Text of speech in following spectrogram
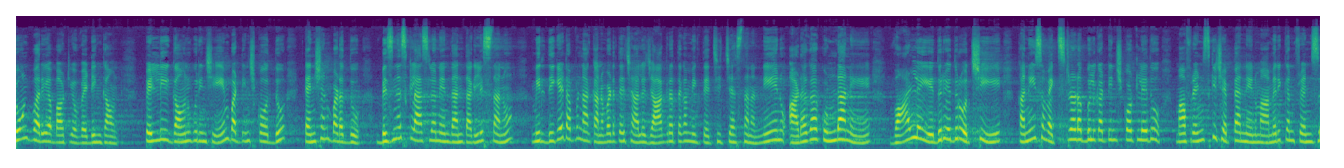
don't worry about your wedding gown పెళ్ళి గౌన్ గురించి ఏం పట్టించుకోవద్దు టెన్షన్ పడద్దు. బిజినెస్ క్లాస్లో నేను దాన్ని తగిలిస్తాను. మీరు దిగేటప్పుడు నాకు కనబడితే చాలు జాగ్రత్తగా మీకు తెచ్చి ఇచ్చేస్తాను నేను అడగకుండానే వాళ్ళే ఎదురు ఎదురు వచ్చి కనీసం ఎక్స్ట్రా డబ్బులు కట్టించుకోవట్లేదు. మా ఫ్రెండ్స్కి చెప్పాను నేను మా అమెరికన్ ఫ్రెండ్స్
